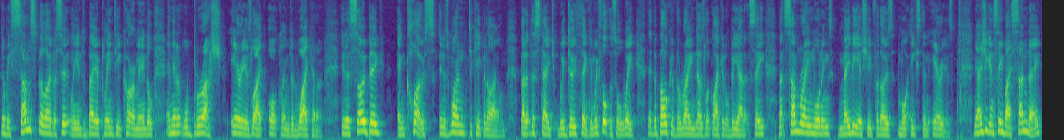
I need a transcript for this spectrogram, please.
There'll be some spillover certainly into Bay of Plenty, Coromandel, and then it will brush areas like Auckland and Waikato. It is so big and close, it is one to keep an eye on. But at this stage, we do think, and we've thought this all week, that the bulk of the rain does look like it'll be out at sea, but some rain warnings may be issued for those more eastern areas. Now, as you can see by Sunday,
